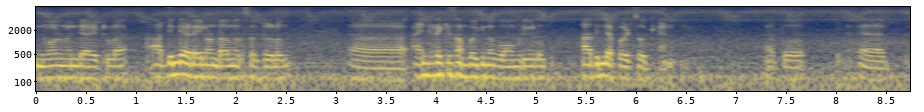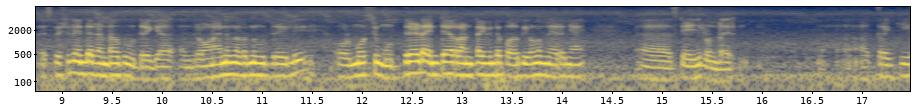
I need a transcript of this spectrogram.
ഇൻവോൾവ്മെന്റ് ആയിട്ടുള്ള അതിന്റെ ഇടയിലുണ്ടാകുന്ന റിസൾട്ടുകളും അതിന്റെ ഇടയ്ക്ക് സംഭവിക്കുന്ന കോമഡികളും അതിന്റെ എഫേർട്സും ഒക്കെയാണ്. അപ്പോൾ എസ്പെഷ്യലി എന്റെ രണ്ടാമത്തെ മുദ്രയ്ക്ക് ദ്രോണാനം നടന്ന മുദ്രയിൽ ഓൾമോസ്റ്റ് മുദ്രയുടെ എന്റെ റൺ ടൈമിന്റെ പകുതിയോളം നേരം ഞാൻ സ്റ്റേജിലുണ്ടായിരുന്നു. അത്രയ്ക്ക്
